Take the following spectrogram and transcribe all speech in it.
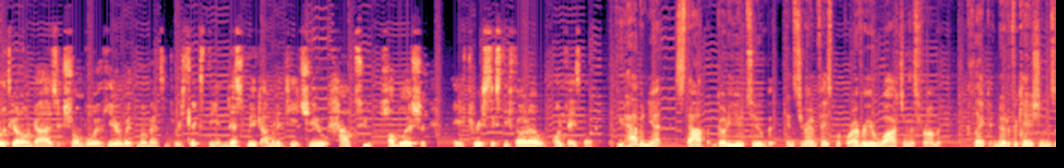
what's going on guys? It's Sean Boyle here with Momentum 360 and this week I'm going to teach you how to publish a 360 photo on Facebook. If you haven't yet, stop, go to YouTube, Instagram, Facebook, wherever you're watching this from, click notifications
